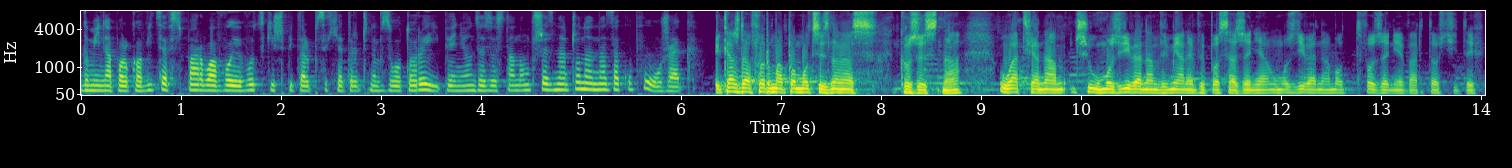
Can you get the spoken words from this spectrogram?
Gmina Polkowice wsparła Wojewódzki Szpital Psychiatryczny w Złotoryi. Pieniądze zostaną przeznaczone na zakup łóżek. Każda forma pomocy jest dla nas korzystna, ułatwia nam, czy umożliwia nam wymianę wyposażenia, umożliwia nam odtworzenie wartości tych,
